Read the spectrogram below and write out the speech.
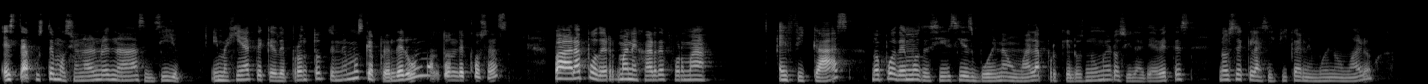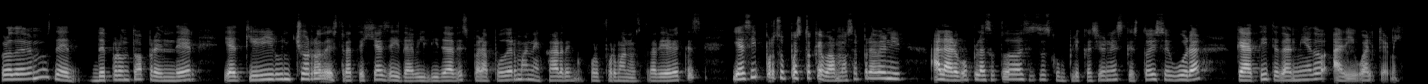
Este ajuste emocional no es nada sencillo. Imagínate que de pronto tenemos que aprender un montón de cosas para poder manejar de forma eficaz. No podemos decir si es buena o mala porque los números y la diabetes no se clasifican en bueno o malo, pero debemos de, de pronto aprender y adquirir un chorro de estrategias y de habilidades para poder manejar de mejor forma nuestra diabetes y así por supuesto que vamos a prevenir a largo plazo todas esas complicaciones que estoy segura que a ti te dan miedo al igual que a mí.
